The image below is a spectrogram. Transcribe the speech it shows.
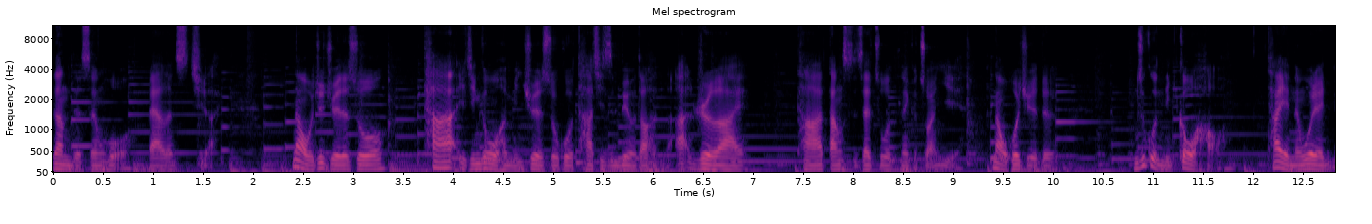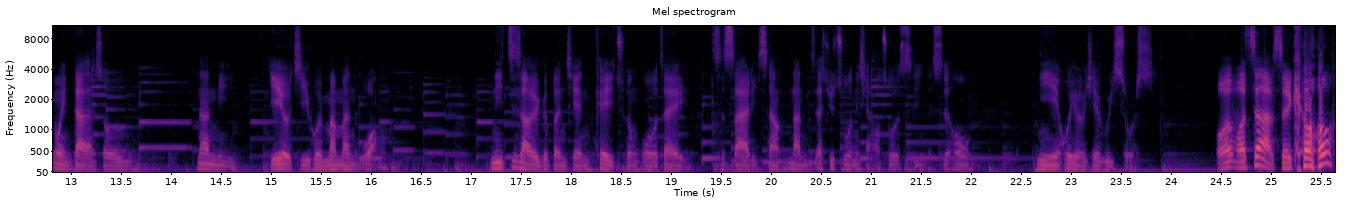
让你的生活 balance 起来。那我就觉得说，他已经跟我很明确的说过，他其实没有到很爱热爱他当时在做的那个专业。那我会觉得，如果你够好。他也能为了为你带来收入，那你也有机会慢慢的往，你至少有一个本钱可以存活在 society 上，那你再去做你想要做的事情的时候，你也会有一些 resource。我 What's up, Circle？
